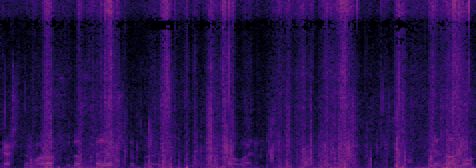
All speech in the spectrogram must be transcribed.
Конечно, мороз туда встает, чтобы куповать. Для налогов.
